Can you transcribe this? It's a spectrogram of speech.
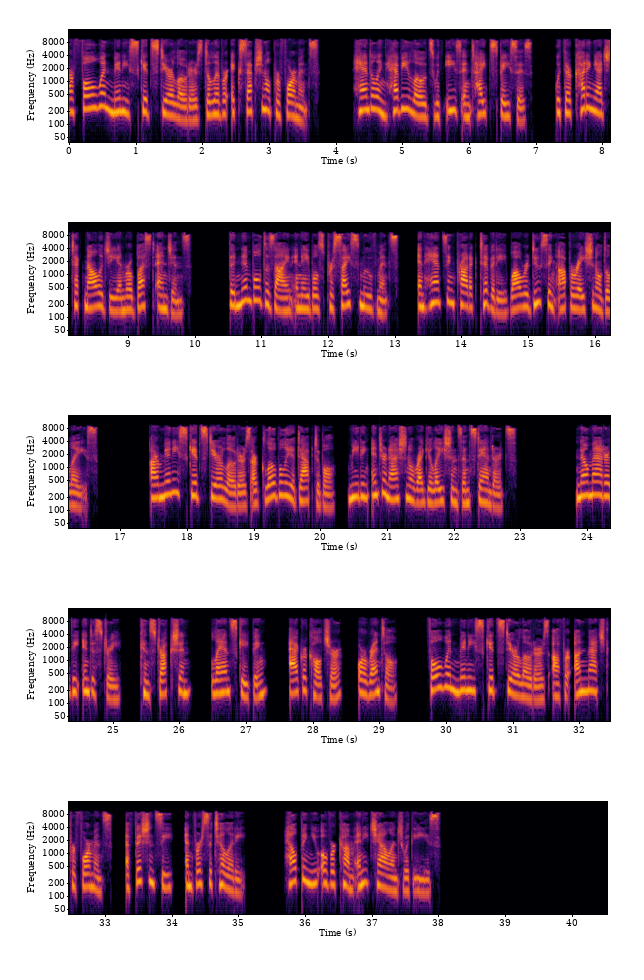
Our Fullwind Mini skid steer loaders deliver exceptional performance, handling heavy loads with ease in tight spaces, with their cutting edge technology and robust engines. The nimble design enables precise movements, enhancing productivity while reducing operational delays. Our mini skid steer loaders are globally adaptable, meeting international regulations and standards. No matter the industry, construction, landscaping, agriculture, or rental, Fullwind Mini skid steer loaders offer unmatched performance, efficiency, and versatility, helping you overcome any challenge with ease.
